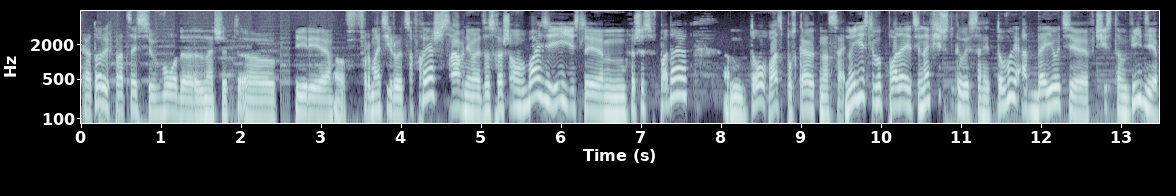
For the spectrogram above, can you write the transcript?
который в процессе ввода, значит, э, переформатируется в хэш, сравнивается с хэшом в базе, и если хэши совпадают, то вас пускают на сайт. Но если вы попадаете на фишинговый сайт, то вы отдаете в чистом виде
